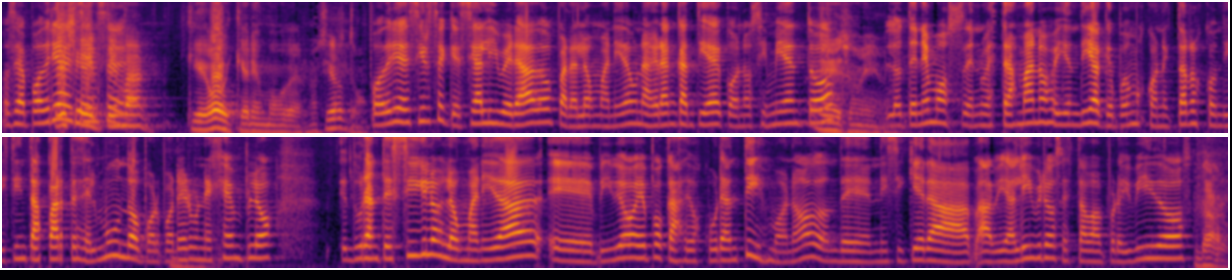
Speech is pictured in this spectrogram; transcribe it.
O sea, podría ese es el tema que hoy queremos ver, ¿no es cierto? Podría decirse que se ha liberado para la humanidad una gran cantidad de conocimiento. Eso mismo. Lo tenemos en nuestras manos hoy en día que podemos conectarnos con distintas partes del mundo, por poner un ejemplo durante siglos la humanidad eh, vivió épocas de oscurantismo, ¿no? Donde ni siquiera había libros, estaban prohibidos. Claro.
